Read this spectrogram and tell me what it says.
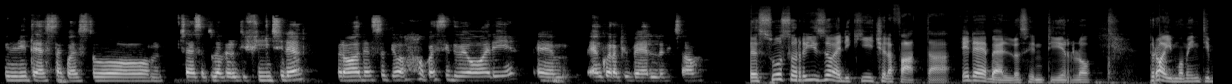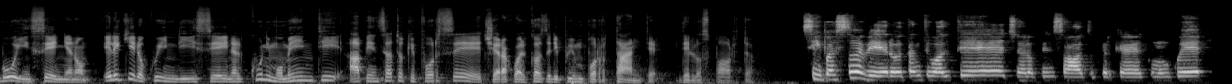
Quindi di testa questo cioè, è stato davvero difficile, però adesso che ho questi due ori è, è ancora più bello, diciamo. Il suo sorriso è di chi ce l'ha fatta ed è bello sentirlo. Però i momenti bui insegnano e le chiedo quindi se in alcuni momenti ha pensato che forse c'era qualcosa di più importante dello sport. Sì, questo è vero, tante volte ce l'ho pensato perché comunque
